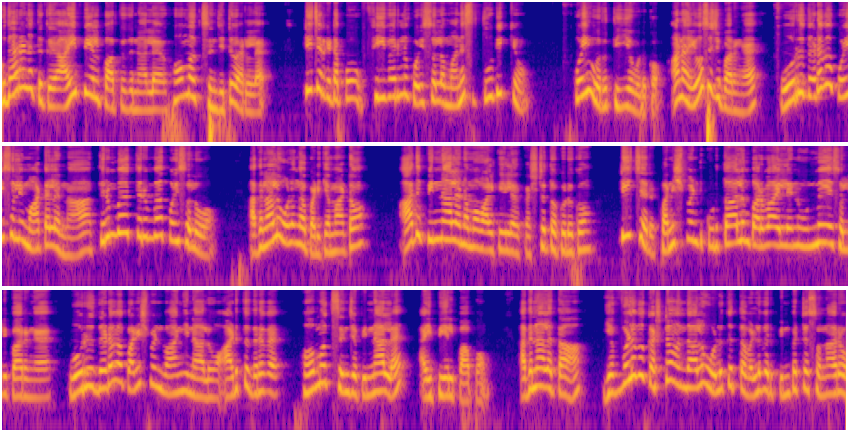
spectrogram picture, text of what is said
உதாரணத்துக்கு ஐபிஎல் பார்த்ததுனால ஹோம்ஒர்க் செஞ்சுட்டு வரல. டீச்சர் கிட்ட போ ஃபீவர்னு பொய் சொல்ல மனசு துடிக்கும். பொய் ஒரு தீய ஒழுக்கம். ஆனால் யோசிச்சு பாருங்க. ஒரு தடவை பொய் சொல்லி மாட்டலைன்னா திரும்ப திரும்ப பொய் சொல்லுவோம். அதனால ஒழுங்கா படிக்க மாட்டோம். அது பின்னால நம்ம வாழ்க்கையில் கஷ்டத்தை கொடுக்கும். டீச்சர் பனிஷ்மெண்ட் கொடுத்தாலும் பரவாயில்லைன்னு உண்மையை சொல்லி பாருங்க. ஒரு தடவை பனிஷ்மெண்ட் வாங்கினாலும் அடுத்த தடவை ஹோம்ஒர்க் செஞ்ச பின்னால ஐபிஎல் பார்ப்போம். அதனால தான் எவ்வளவு கஷ்டம் வந்தாலும் ஒழுக்கத்தை வள்ளுவர் பின்பற்ற சொன்னாரோ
